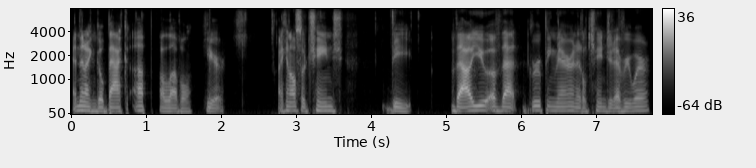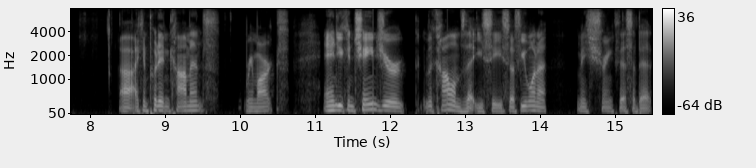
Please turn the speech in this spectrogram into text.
And then I can go back up a level here. I can also change the value of that grouping there and it'll change it everywhere. Uh, I can put in comments, remarks, and you can change your the columns that you see. So if you want to, let me shrink this a bit.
